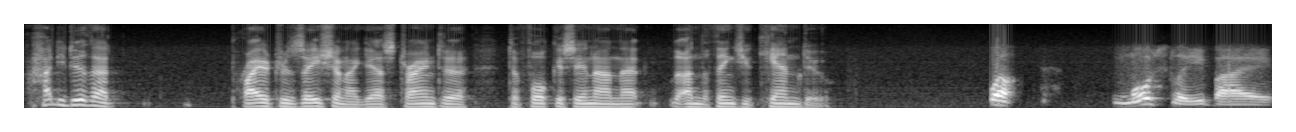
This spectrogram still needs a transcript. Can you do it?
How do you do that prioritization? I guess trying to to focus in on that on the things you can do. Well, mostly by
